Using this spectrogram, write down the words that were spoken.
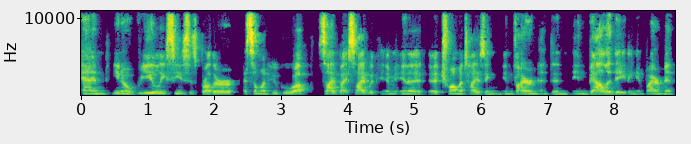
and you know really sees his brother as someone who grew up side by side with him in a, a traumatizing environment and invalidating environment.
